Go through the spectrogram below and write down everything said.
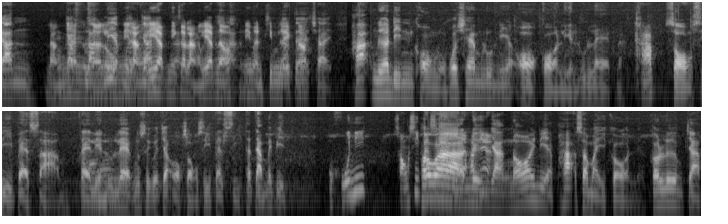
ยัน หลังยันกับหลังเรียบนี่หลังเหมือนกันเรียบนี่ก็หลังเรียบเนาะหลังนี่เหมือนพิมพ์เล็กแวแต่เนาะ ใช่ พระเนื้อดินของหลวงพ่อแช่มรุ่นนี้ออกก่อนเหรียญรุ่นแรกนะครับ 2483 แต่อ๋อเหรียญรุ่นแรกรู้สึกว่าจะออก 2484 ถ้าจำไม่ผิด โอ้โห นี่สองสี่เพราะว่าแปดสมหนึ่งเลยอเรย่างน้อยเนี่ยพระสมัยก่อนเนี่ยก็เริ่มจาก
